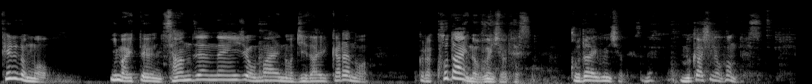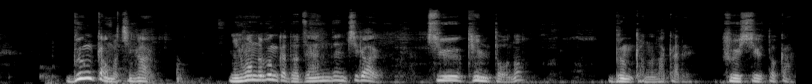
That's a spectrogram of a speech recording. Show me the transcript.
けれども、今言ったように3000年以上前の時代からの、これは古代の文書です。古代文書ですね。昔の本です。文化も違う。日本の文化とは全然違う。中近東の文化の中で、風習とか、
